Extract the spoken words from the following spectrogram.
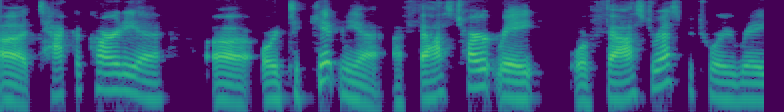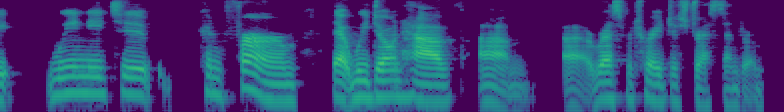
uh, tachycardia, uh, or tachypnea, a fast heart rate or fast respiratory rate, we need to confirm that we don't have um, uh, respiratory distress syndrome.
